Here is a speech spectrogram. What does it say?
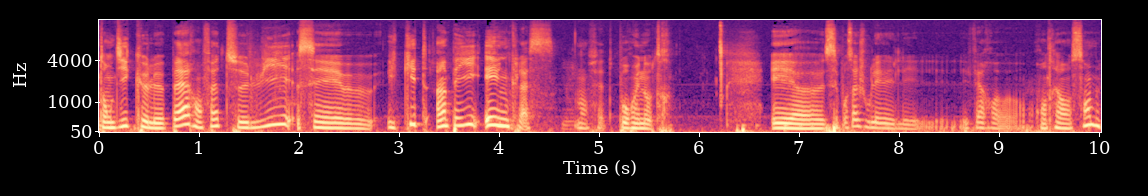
tandis que le père, en fait, lui, c'est, il quitte un pays et une classe, en fait, pour une autre. Et euh, c'est pour ça que je voulais les, faire euh, rentrer ensemble.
